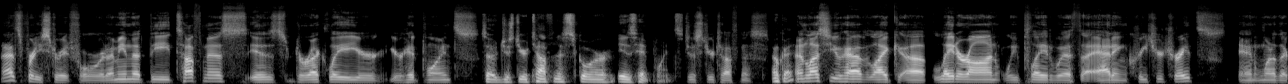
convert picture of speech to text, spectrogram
That's pretty straightforward. I mean that the toughness is directly your your hit points, So, just your toughness score is hit points. just your toughness. Okay. Unless you have like uh, later on, we played with uh, adding creature traits, and one of the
